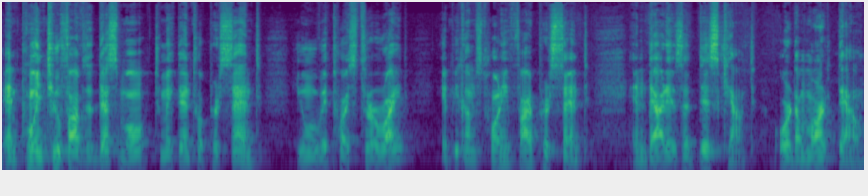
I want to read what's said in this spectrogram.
And 0.25 is a decimal. To make that into a percent, you move it twice to the right, it becomes 25%. And that is a discount or the markdown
